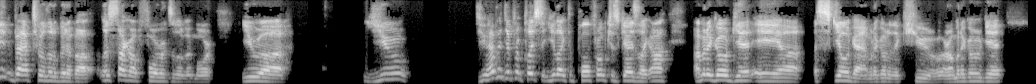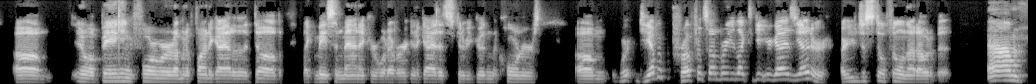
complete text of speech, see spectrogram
Getting back to a little bit about, let's talk about forwards a little bit more. You, uh, you do you have a different place that you like to pull from? Because guys are like, ah, I'm gonna go get a uh, a skill guy. I'm gonna go to the Q, or I'm gonna go get um, you know a banging forward. I'm gonna find a guy out of the dub like Mason Manic or whatever. Get a guy that's gonna be good in the corners. Um, where, do you have a preference on where you like to get your guys yet, or are you just still filling that out a bit? Um,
